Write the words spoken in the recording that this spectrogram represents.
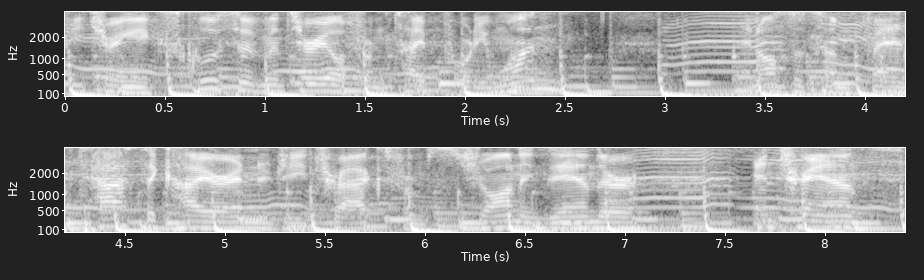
featuring exclusive material from Type 41, and also some fantastic higher energy tracks from Sean Alexander, Entrance,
